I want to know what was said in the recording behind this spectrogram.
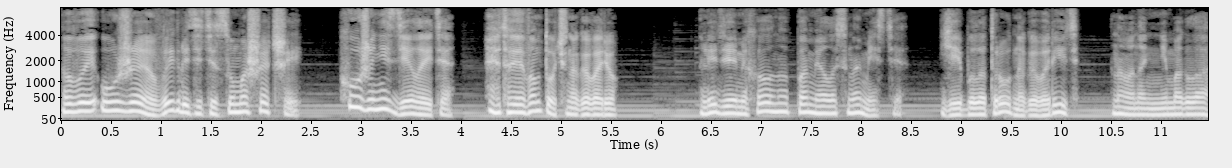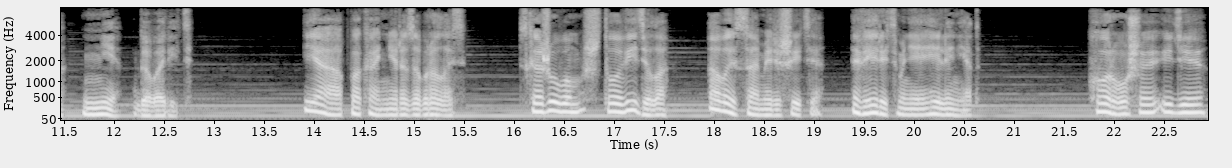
Вы уже выглядите сумасшедшей. Хуже не сделаете. Это я вам точно говорю». Лидия Михайловна помялась на месте. Ей было трудно говорить, но она не могла не говорить. «Я пока не разобралась. Скажу вам, что видела, а вы сами решите, верить мне или нет». «Хорошая идея.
